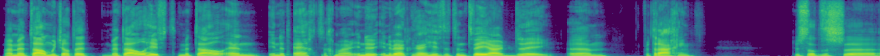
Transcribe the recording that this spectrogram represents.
Maar mentaal moet je altijd, mentaal heeft, mentaal en in het echt, zeg maar, in de, in de werkelijkheid heeft het een twee jaar delay, ehm, vertraging. Dus dat is, eh,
